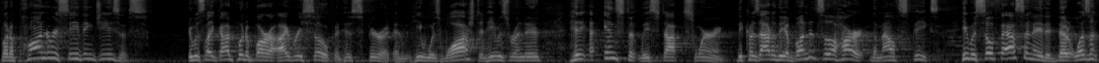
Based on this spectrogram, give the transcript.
But upon receiving Jesus, it was like God put a bar of ivory soap in his spirit, and he was washed and he was renewed. He instantly stopped swearing because out of the abundance of the heart, the mouth speaks. He was so fascinated that it wasn't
